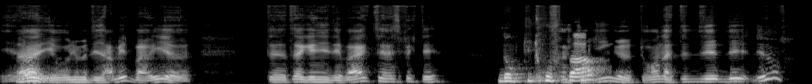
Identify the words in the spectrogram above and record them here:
Et là, ah et au niveau des arbitres, bah oui, euh, tu as, gagné des bagues, tu es respecté. Donc tu trouves pas. Euh, tu rends la tête des, des, autres.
